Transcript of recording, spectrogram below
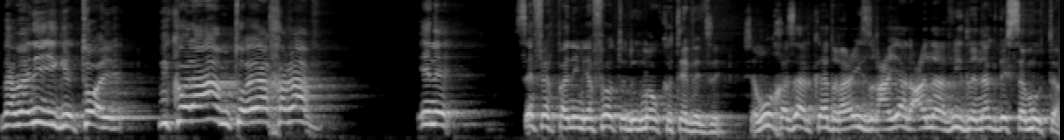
והמנהיג טועה, וכל העם טועה אחריו. הנה, ספר פנים יפות, ודוגמה הוא כותב את זה. שאמרו חז"ל, כד רעיז רעיה לענה אביד לנגדי סמוטה.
